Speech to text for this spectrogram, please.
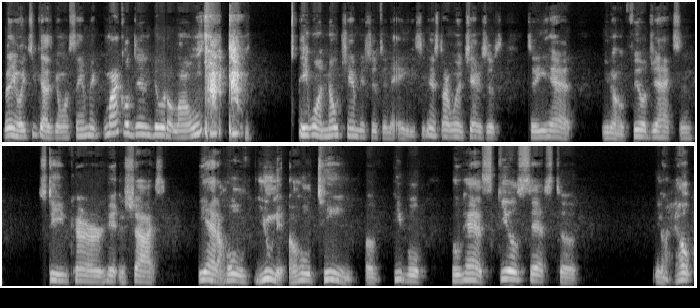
but anyways, you guys get what I'm saying. Michael didn't do it alone. he won no championships in the 80s. He didn't start winning championships until he had, you know, Phil Jackson, Steve Kerr hitting shots. He had a whole unit, a whole team of people who had skill sets to you know, help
